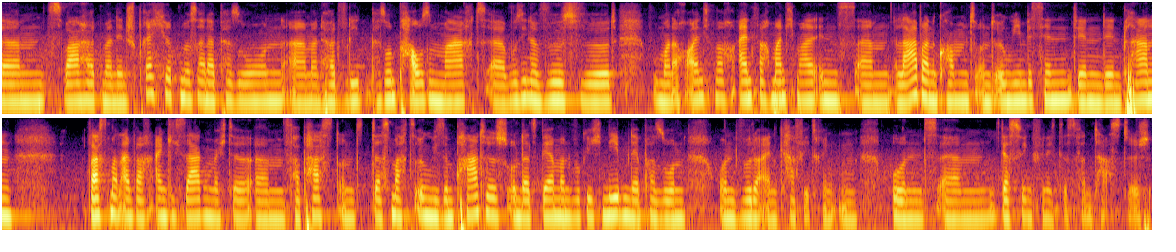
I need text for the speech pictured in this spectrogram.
ähm, zwar hört man den Sprechrhythmus einer Person, äh, man hört, wo die Person Pausen macht, äh, wo sie nervös wird, wo man auch einfach, einfach manchmal ins ähm, Labern kommt und irgendwie ein bisschen den, den Plan was man einfach eigentlich sagen möchte, ähm, verpasst. Und das macht es irgendwie sympathisch und als wäre man wirklich neben der Person und würde einen Kaffee trinken. Und ähm, deswegen finde ich das fantastisch.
